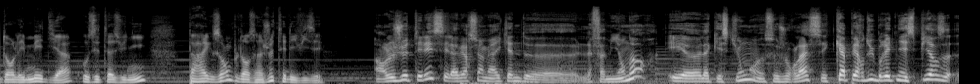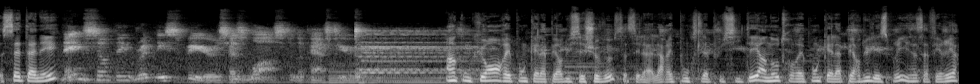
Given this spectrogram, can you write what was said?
dans les médias aux États-Unis, par exemple dans un jeu télévisé. Alors le jeu télé, c'est la version américaine de La Famille en Or, et euh, la question euh, ce jour-là, c'est qu'a perdu Britney Spears cette année? Un concurrent répond qu'elle a perdu ses cheveux, ça c'est la, réponse la plus citée. Un autre répond qu'elle a perdu l'esprit, et ça, ça fait rire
